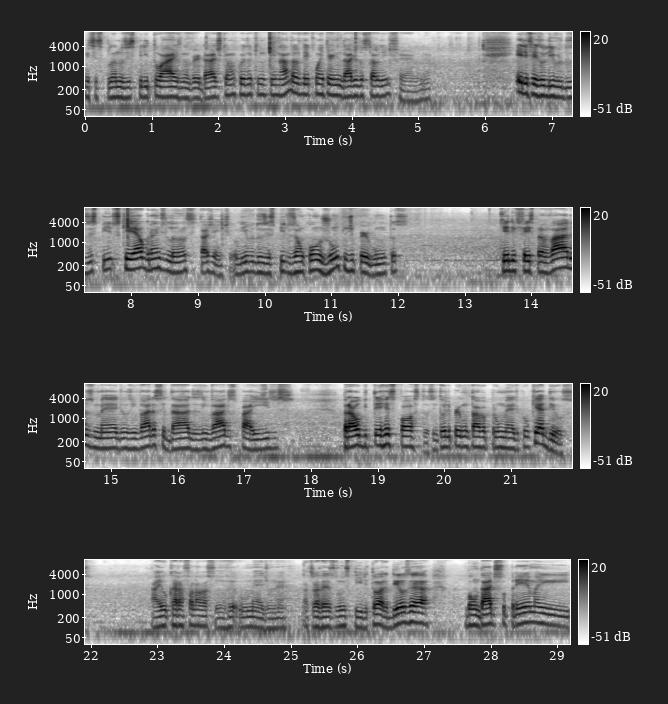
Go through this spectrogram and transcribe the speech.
esses planos espirituais, na verdade, que é uma coisa que não tem nada a ver com a eternidade do céu e do inferno, né? Ele fez o livro dos Espíritos, que é o grande lance, tá, gente? O livro dos Espíritos é um conjunto de perguntas que ele fez para vários médiums em várias cidades, em vários países, para obter respostas. Então ele perguntava para um médico: "O que é Deus?" Aí o cara falava assim, o médium, né, através de um espírito: "Olha, Deus é a bondade suprema e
